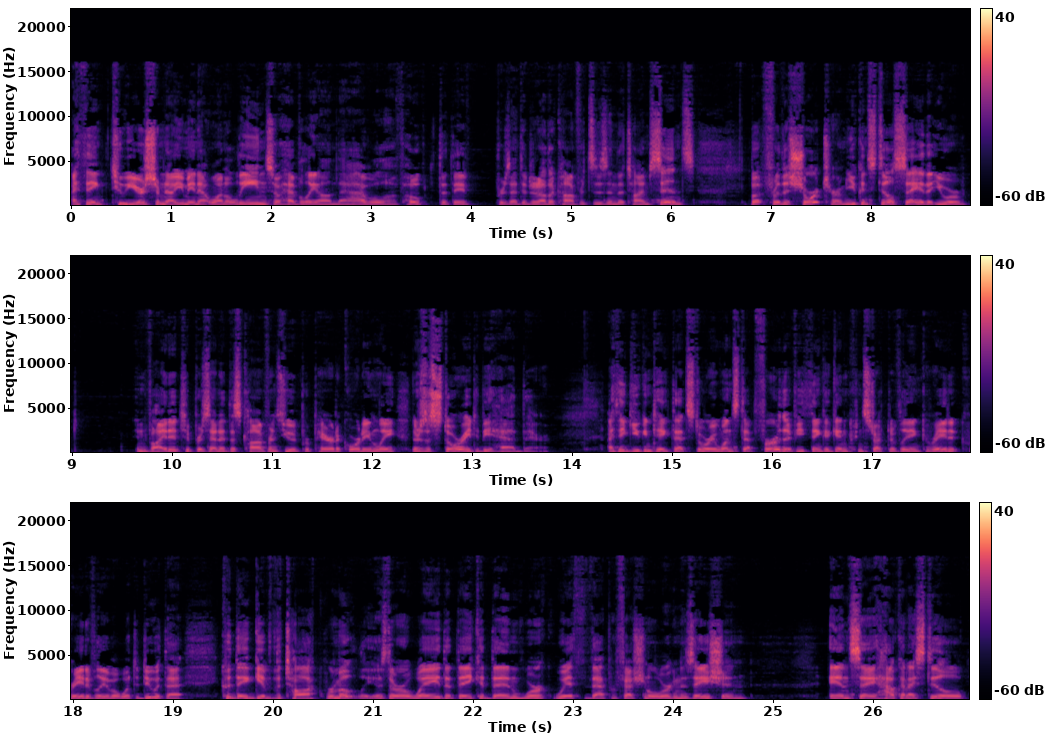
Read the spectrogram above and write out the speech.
I think 2 years from now you may not want to lean so heavily on that. I will have hoped that they've presented at other conferences in the time since. But for the short term, you can still say that you were invited to present at this conference, you had prepared accordingly. There's a story to be had there. I think you can take that story one step further if you think again constructively and creative, creatively about what to do with that. Could they give the talk remotely? Is there a way that they could then work with that professional organization and say, how can I still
